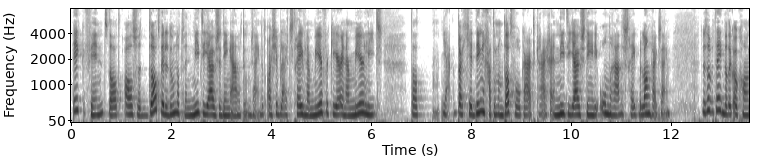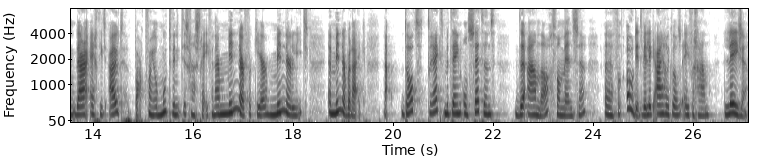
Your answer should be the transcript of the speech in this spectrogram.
Ik vind dat als we dat willen doen, dat we niet de juiste dingen aan het doen zijn. Dat als je blijft streven naar meer verkeer en naar meer leads, dat, ja, dat je dingen gaat doen om dat voor elkaar te krijgen. En niet de juiste dingen die onderaan de streep belangrijk zijn. Dus dat betekent dat ik ook gewoon daar echt iets uitpak. Van joh, moeten we niet eens gaan streven naar minder verkeer, minder leads en minder bereik. Nou, dat trekt meteen ontzettend de aandacht van mensen. Uh, van oh, dit wil ik eigenlijk wel eens even gaan lezen.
